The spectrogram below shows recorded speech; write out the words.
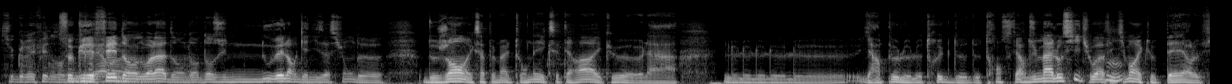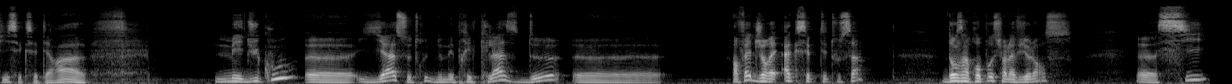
Se greffer dans un se univers, greffer dans, euh, voilà, dans, dans, dans une nouvelle organisation de, de gens et que ça peut mal tourner, etc. Et que euh, la. Le, le, le, le- le- il y a un peu le, le truc de, de transfert du mal aussi, tu vois, effectivement, avec le père, le fils, etc. Mais du coup, euh, il y a ce truc de mépris de classe de. En fait, j'aurais accepté tout ça dans un propos sur la violence euh, si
